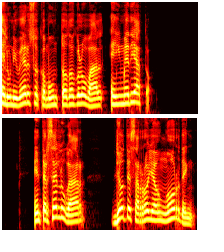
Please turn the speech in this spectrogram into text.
el universo como un todo global e inmediato. En tercer lugar, Dios desarrolla un orden,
